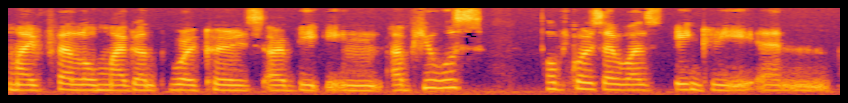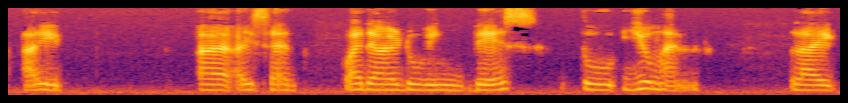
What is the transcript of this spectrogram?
my fellow migrant workers are being abused of course I was angry and I I, I said why they are doing this to human? Like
